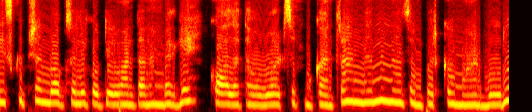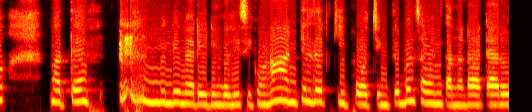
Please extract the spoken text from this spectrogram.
ಡಿಸ್ಕ್ರಿಪ್ಷನ್ ಬಾಕ್ಸ್ ಅಲ್ಲಿ ಕೊಟ್ಟಿರುವಂತ ನಂಬರ್ಗೆ ಕಾಲ್ ಅಥವಾ ವಾಟ್ಸ್ಆಪ್ ಮುಖಾಂತರ ನನ್ನನ್ನು ಸಂಪರ್ಕ ಮಾಡಬಹುದು ಮತ್ತೆ, ಮುಂದಿನ ರೀಡಿಂಗ್ ಅಲ್ಲಿ ಸಿಗೋಣ. Until that keep watching triple seven Kannada tarot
